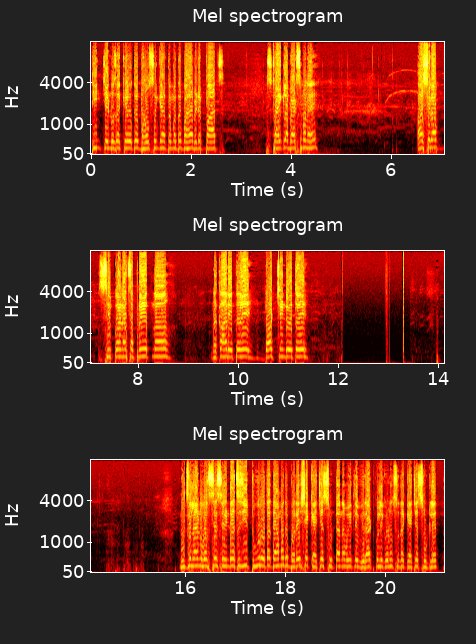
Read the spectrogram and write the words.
तीन चेंडूचा खेळ होतो धावसंख्या आता मात्र पाहायला भेटे पाच. स्ट्राईकला बॅट्समन आहे. अशरफ स्वीप करण्याचा प्रयत्न. नकार येतोय डॉट चेंडू येतोय. न्यूझीलंड वर्सेस इंडियाची जी टूर होता त्यामध्ये बरेचसे कॅचेस सुटताना बघितले. विराट कोहलीकडून सुद्धा कॅचेस सुटलेत.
